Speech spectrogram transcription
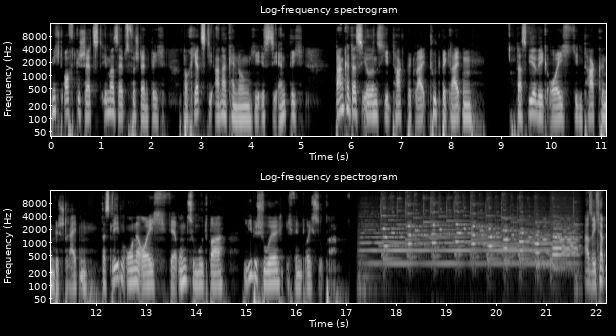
Nicht oft geschätzt, immer selbstverständlich, doch jetzt die Anerkennung, hier ist sie endlich. Danke, dass ihr uns jeden Tag begleit tut begleiten, dass wir wegen euch jeden Tag können bestreiten. Das Leben ohne euch wäre unzumutbar. Liebe Schuhe, ich finde euch super. Also ich habe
